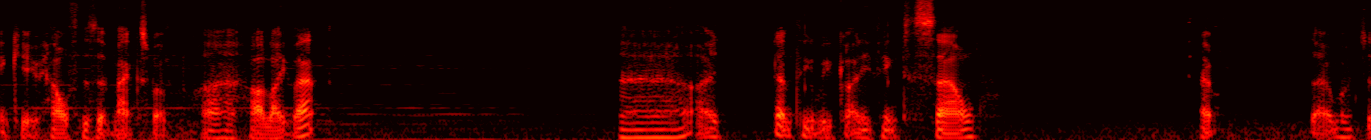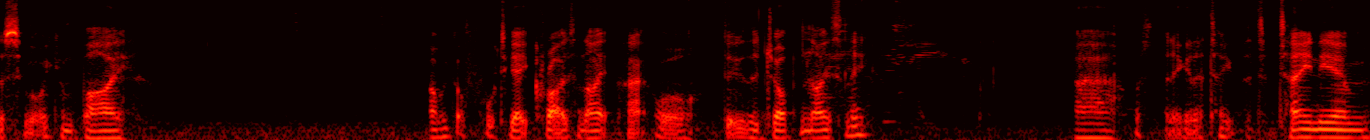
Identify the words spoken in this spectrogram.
Thank you. Health is at maximum. Uh, I like that. Uh, I don't think we've got anything to sell. Nope. So we'll just see what we can buy. Oh, we've got 48 chrysonite. That will do the job nicely. Uh, we're only going to take the titanium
